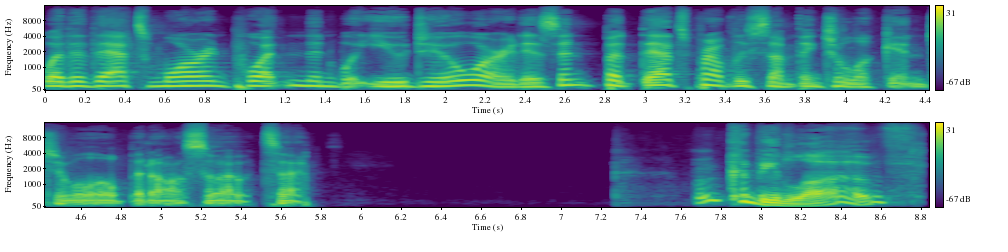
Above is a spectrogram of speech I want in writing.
whether that's more important than what you do or it isn't. But that's probably something to look into a little bit, also. I would say. It could be love.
